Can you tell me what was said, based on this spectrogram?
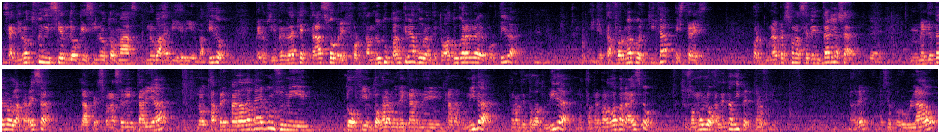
O sea, yo no estoy diciendo que si no tomas no vas a digerir el batido, pero sí es verdad que estás sobreforzando tu páncreas durante toda tu carrera deportiva. Y de esta forma, pues quita estrés. Porque una persona sedentaria, o sea, métetelo en la cabeza, la persona sedentaria no está preparada para consumir 200 gramos de carne en cada comida durante toda tu vida. No está preparada para eso. Eso somos los atletas de hipertrofia. ¿Vale? Entonces, por un lado,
